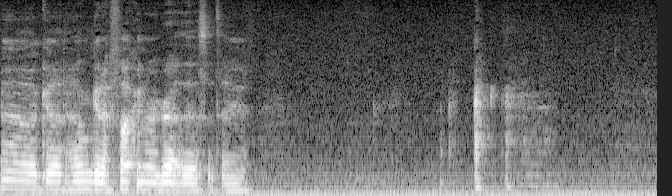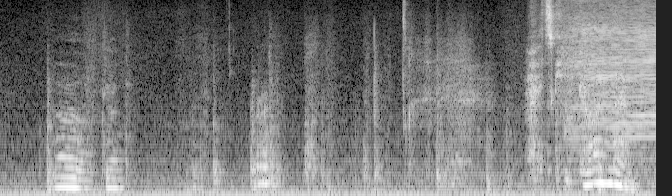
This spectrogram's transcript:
oh god, I'm gonna fucking regret this, I tell you. Oh god. Right. Let's keep going then.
